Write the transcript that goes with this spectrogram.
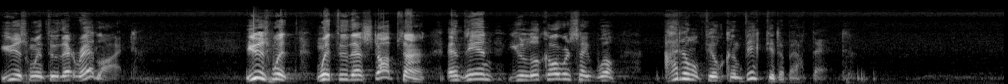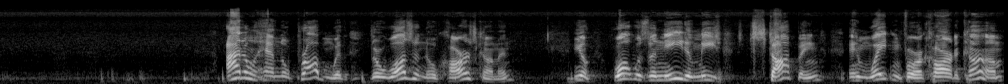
you just went through that red light. You just went, went through that stop sign. And then you look over and say, Well, I don't feel convicted about that. I don't have no problem with it. There wasn't no cars coming. You know, what was the need of me stopping and waiting for a car to come?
